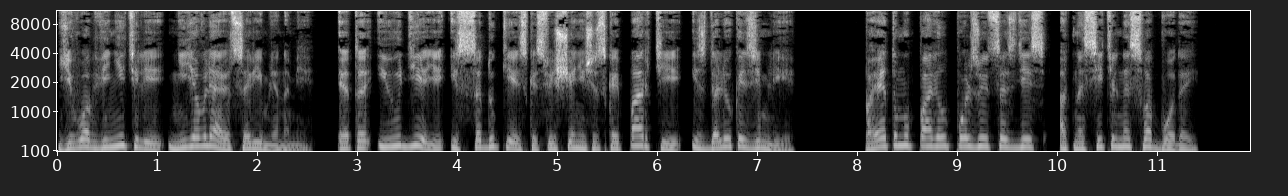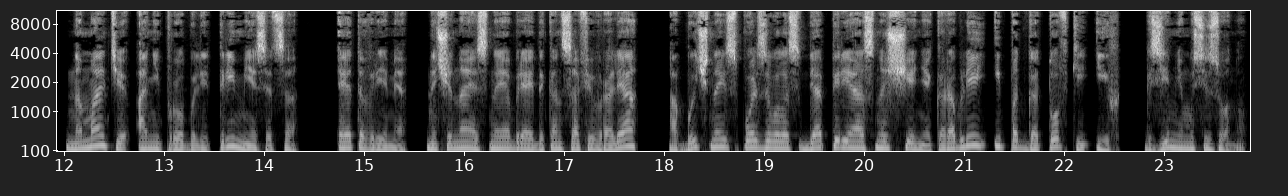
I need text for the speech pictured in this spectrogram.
Его обвинители не являются римлянами, это иудеи из садукейской священнической партии из далекой земли. Поэтому Павел пользуется здесь относительной свободой. На Мальте они пробыли три месяца. Это время, начиная с ноября и до конца февраля, обычно использовалась для переоснащения кораблей и подготовки их к зимнему сезону.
